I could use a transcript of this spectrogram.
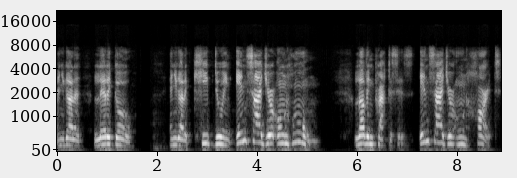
and you got to let it go. And you got to keep doing inside your own home loving practices, inside your own heart,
